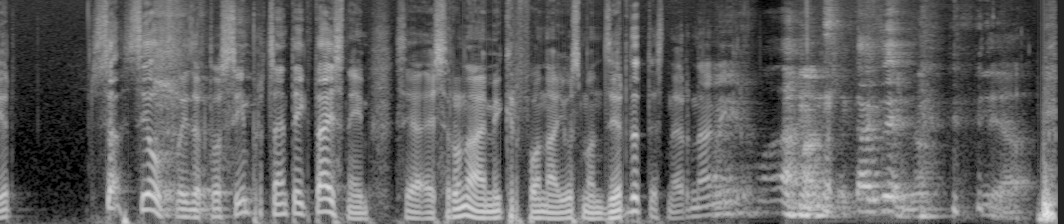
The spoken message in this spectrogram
ir silts. Līdz ar to simtprocentīgi taisnība. Ja es runāju mikrofonā, jūs man dzirdat, es nerunāju mikrofonā. Man sliktāk dzird. Nu, ideāli.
